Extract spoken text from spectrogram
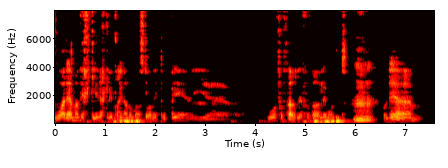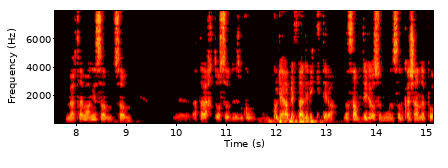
noe av det man virkelig virkelig trenger når man står midt oppi i eh, noe forferdelig, forferdelig vondt. Mm. Og det eh, møter jeg mange som, som eh, etter hvert også hvor, hvor det har blitt veldig viktig, da. Men samtidig også noen som kan kjenne på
